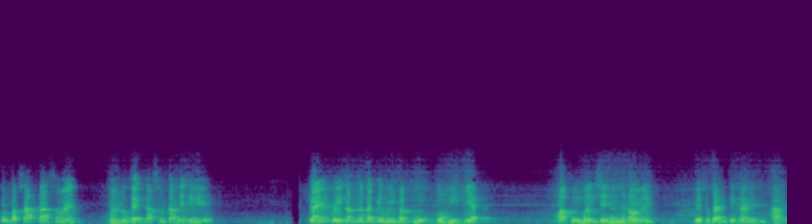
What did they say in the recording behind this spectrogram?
तो बरसात का समय, हम लोग गए दर्शन करने के लिए। गायों को एकत्र करके वहीं पर दोही किया था और फिर वहीं से नंद गाँव में यशोदा जी के घर में दिखा रहे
